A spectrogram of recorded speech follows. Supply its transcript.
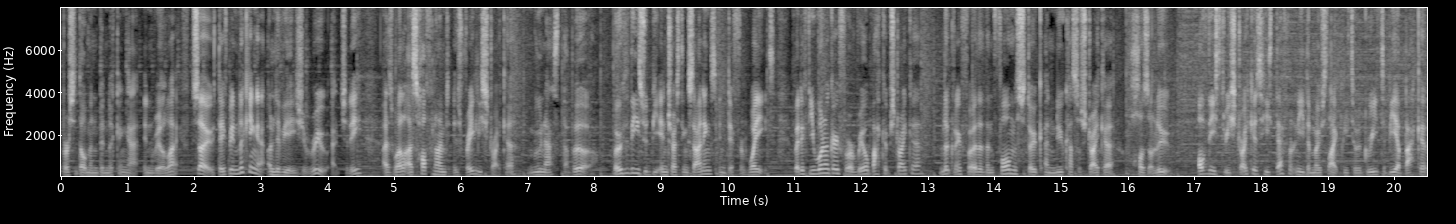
Borussia Dortmund been looking at in real life? So, they've been looking at Olivier Giroud, actually, as well as Hoffenheim's Israeli striker, Munas Dabbur. Both of these would be interesting signings in different ways, but if you want to go for a real backup striker, look no further than former Stoke and Newcastle striker, Joselu. Of these three strikers, he's definitely the most likely to agree to be a backup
